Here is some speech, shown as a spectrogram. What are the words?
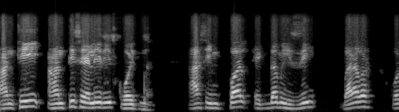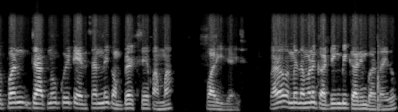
આનથી આનથી સહેલી રીત કોઈ જ નહીં. આ સિમ્પલ એકદમ ઇઝી બરાબર? કોઈ પણ જાતનું કોઈ ટેન્શન નહીં કમ્પ્લીટ શેપ આમાં પડી જાય છે. બરાબર? મેં તમને કટિંગ બી કરીને બતાવી દઉં.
